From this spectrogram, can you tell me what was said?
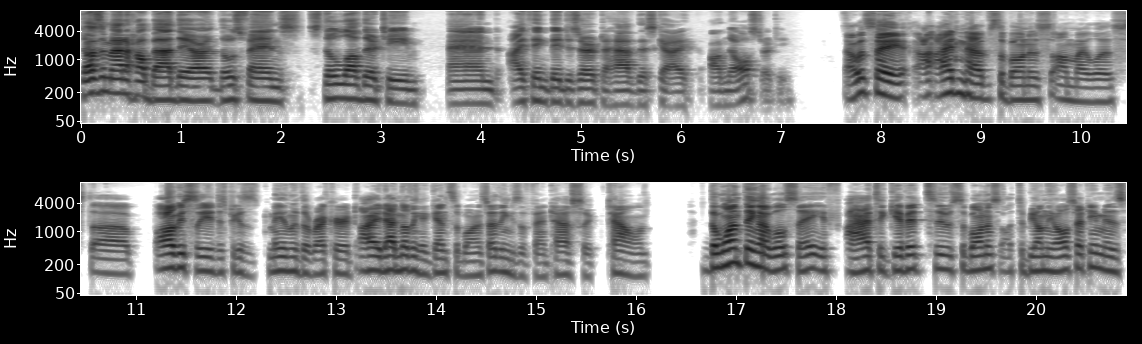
doesn't matter how bad they are, those fans still love their team, and I think they deserve to have this guy on the All Star team. I would say I, didn't have Sabonis on my list. Uh, obviously, just because mainly the record. I had nothing against Sabonis. I think he's a fantastic talent. The one thing I will say, if I had to give it to Sabonis uh, to be on the All Star team, is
